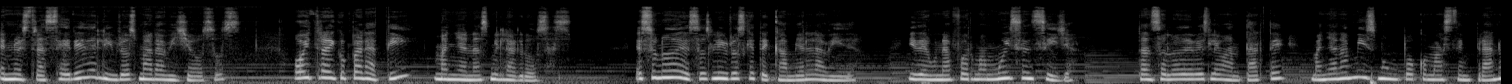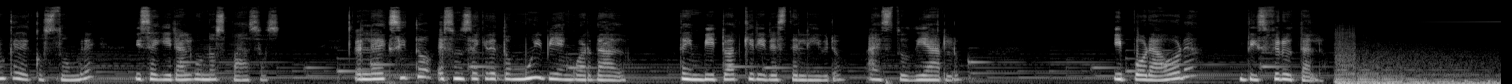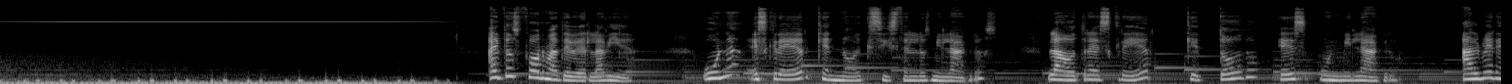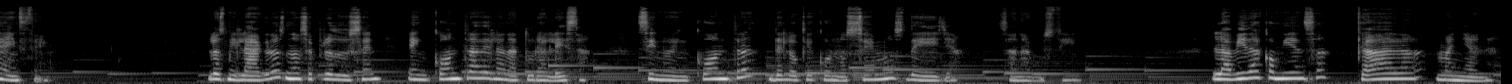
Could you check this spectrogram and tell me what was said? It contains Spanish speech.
En nuestra serie de libros maravillosos, hoy traigo para ti Mañanas Milagrosas. Es uno de esos libros que te cambian la vida y de una forma muy sencilla. Tan solo debes levantarte mañana mismo un poco más temprano que de costumbre y seguir algunos pasos. El éxito es un secreto muy bien guardado. Te invito a adquirir este libro, a estudiarlo. Y por ahora, disfrútalo. Hay dos formas de ver la vida. Una es creer que no existen los milagros. La otra es creer que todo es un milagro. Albert Einstein. Los milagros no se producen en contra de la naturaleza, sino en contra de lo que conocemos de ella. San Agustín. La vida comienza cada mañana.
